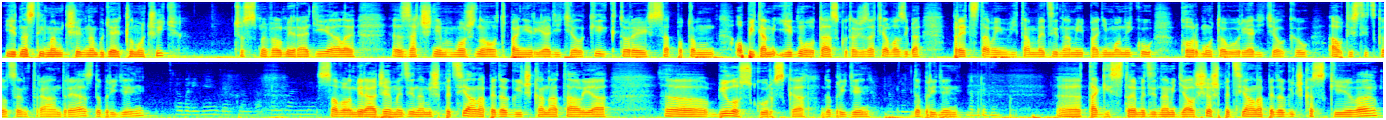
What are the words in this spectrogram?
Jedna z tých mamičiek nám bude aj tlmočiť, čo sme veľmi radi, ale začnem možno od pani riaditeľky, ktorej sa potom opýtam jednu otázku, takže zatiaľ vás iba predstavím. Vítam medzi nami pani Moniku Kormutovú, riaditeľku Autistického centra Andreas. Dobrý deň. Dobrý deň, ďakujem za pozvanie. Som veľmi rád, že je medzi nami špeciálna pedagogička Natália Biloskúrska. Dobrý deň. Dobrý deň. Dobrý deň. Uh, takisto je medzi nami ďalšia špeciálna pedagogička z Kieva,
